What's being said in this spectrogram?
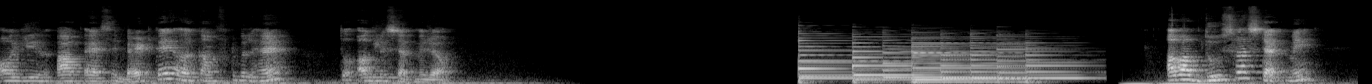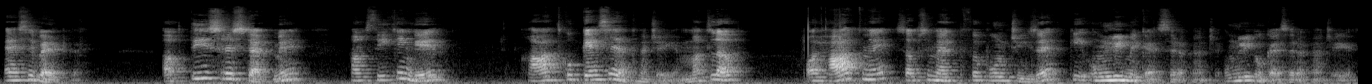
और ये आप ऐसे बैठ गए और कंफर्टेबल हैं तो अगले स्टेप में जाओ। अब आप दूसरा स्टेप में ऐसे बैठ गए। अब तीसरे स्टेप में हम सीखेंगे हाथ को कैसे रखना चाहिए। मतलब और हाथ में सबसे महत्वपूर्ण चीज़ है कि उंगली में कैसे रखना चाहिए, उंगली को कैसे रखना चाहिए।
